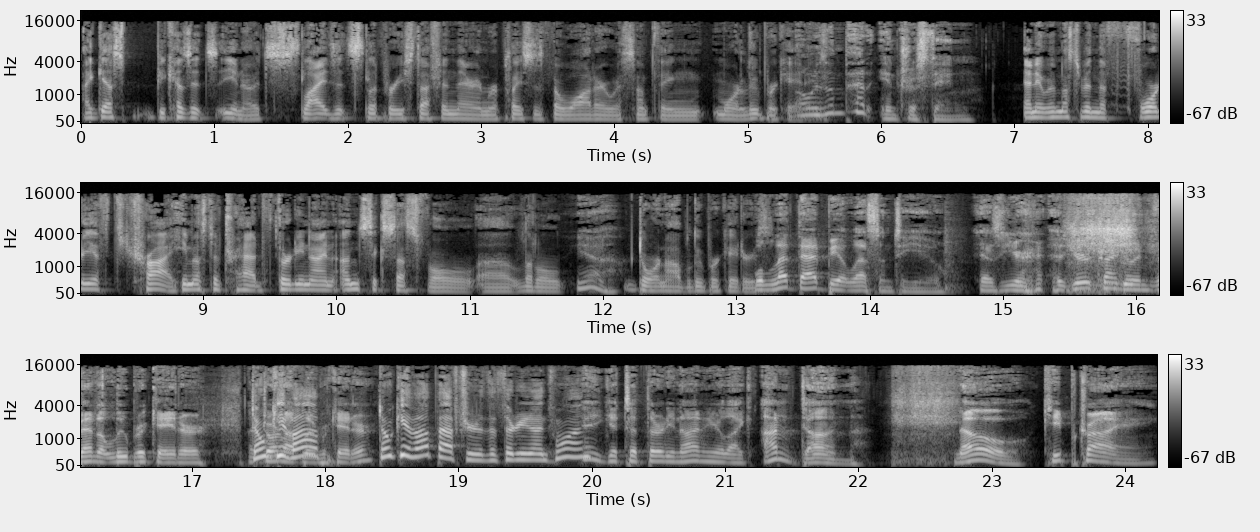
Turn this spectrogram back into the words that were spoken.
I guess because it's you know it slides its slippery stuff in there and replaces the water with something more lubricated. Oh, isn't that interesting? And it must have been the fortieth try. He must have had thirty nine unsuccessful uh, little Yeah. doorknob lubricators. Well, let that be a lesson to you as you're as you're trying to invent a lubricator. A Don't give up. Lubricator. Don't give up after the 39th one. Yeah, you get to 39 and you're like, I'm done. No, keep trying.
